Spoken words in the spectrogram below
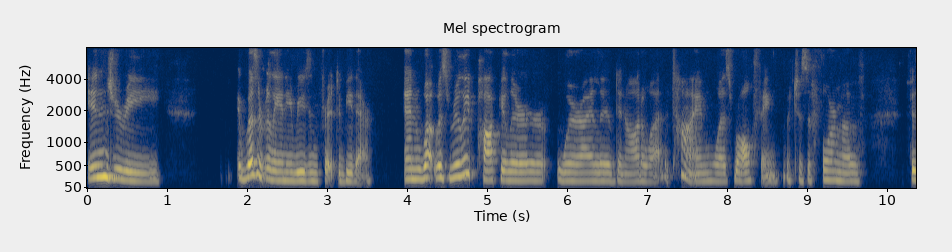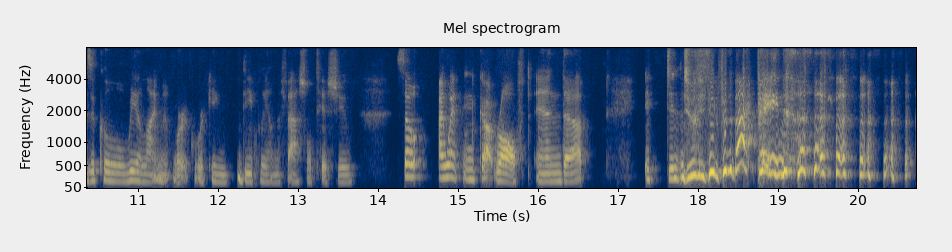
injury. It wasn't really any reason for it to be there. And what was really popular where I lived in Ottawa at the time was Rolfing, which is a form of physical realignment work, working deeply on the fascial tissue. So I went and got Rolfed, and uh, it didn't do anything for the back pain.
